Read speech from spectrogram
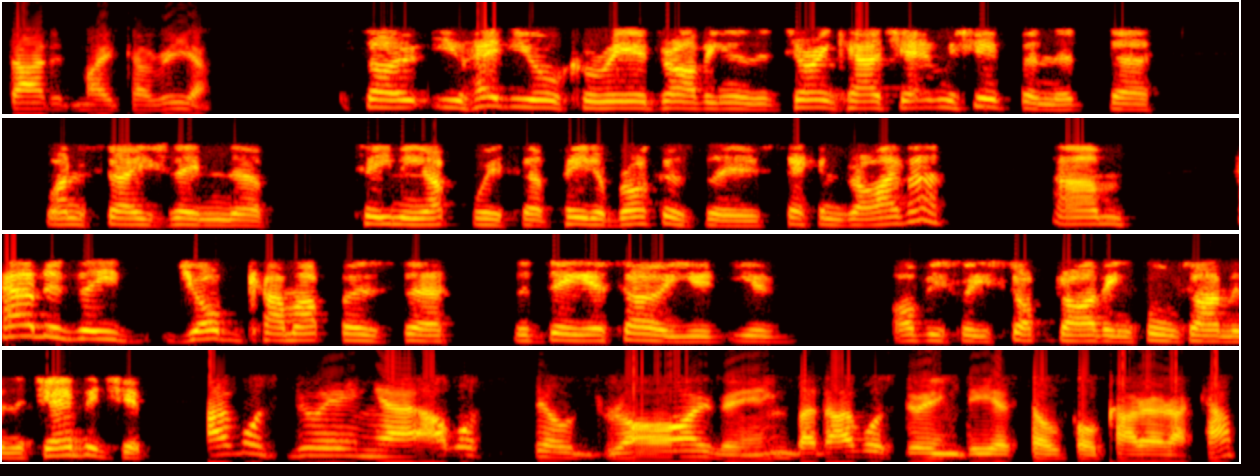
started my career. So you had your career driving in the touring car championship, and at uh, one stage, then uh, teaming up with uh, Peter Brock as the second driver. Um, how did the job come up as uh, the DSO, you you obviously stopped driving full time in the championship. I was doing. Uh, I was still driving, but I was doing DSO for Carrera Cup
